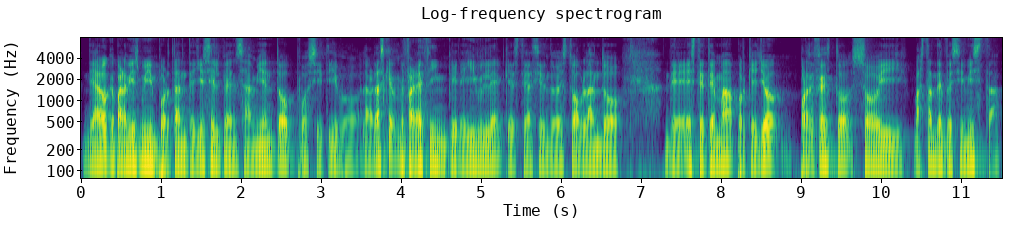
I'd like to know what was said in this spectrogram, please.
de algo que para mí es muy importante y es el pensamiento positivo. La verdad es que me parece increíble que esté haciendo esto, hablando de este tema, porque yo, por defecto, soy bastante pesimista.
